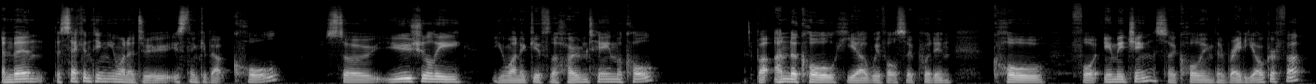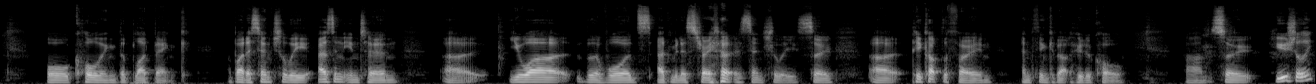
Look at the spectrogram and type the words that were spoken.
And then the second thing you want to do is think about call. So usually you want to give the home team a call. But under call here, we've also put in call for imaging, so calling the radiographer or calling the blood bank. But essentially, as an intern, uh, you are the ward's administrator, essentially. So uh, pick up the phone and think about who to call. Um, so usually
